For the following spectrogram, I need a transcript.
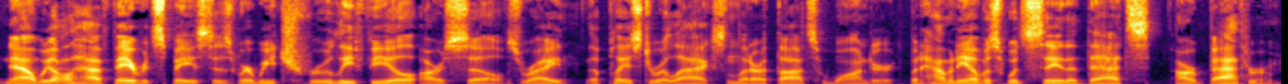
Now, we all have favorite spaces where we truly feel ourselves, right? A place to relax and let our thoughts wander. But how many of us would say that that's our bathroom?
